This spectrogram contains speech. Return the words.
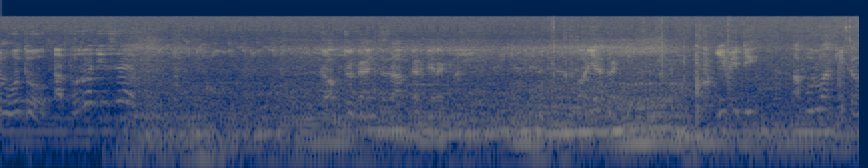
پرابلم ہو تو اپورا جی ڈاکٹر کا انتظام کر کے رکھنا۔ اور یاد رکھیں یہ میٹنگ اپوروا کی کم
